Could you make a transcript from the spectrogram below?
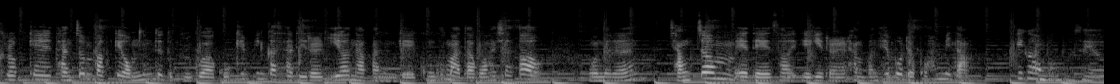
그렇게 단점밖에 없는데도 불구하고 캠핑카 살이를 이어나가는 게 궁금하다고 하셔서 오늘은 장점에 대해서 얘기를 한번 해보려고 합니다. 이거 한번 보세요.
